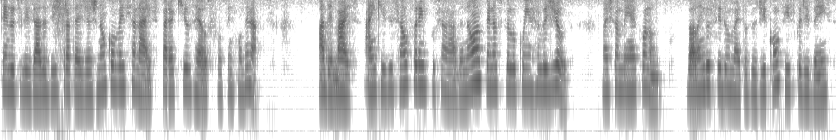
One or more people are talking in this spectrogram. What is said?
tendo utilizado de estratégias não convencionais para que os réus fossem condenados. Ademais, a Inquisição foi impulsionada não apenas pelo cunho religioso, mas também econômico, valendo-se do método de confisco de bens,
